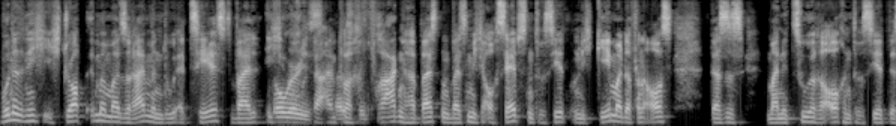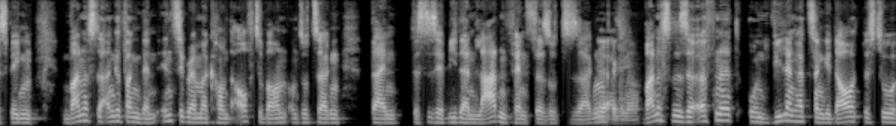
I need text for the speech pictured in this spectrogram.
wundert nicht, ich drop immer mal so rein, wenn du erzählst, weil ich no da einfach Fragen habe, weißt du, weil es mich auch selbst interessiert und ich gehe mal davon aus, dass es meine Zuhörer auch interessiert. Deswegen, wann hast du angefangen, deinen Instagram-Account aufzubauen und sozusagen dein, das ist ja wie dein Ladenfenster sozusagen. Ja, genau. Wann hast du das eröffnet und wie lange hat es dann gedauert, bis du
